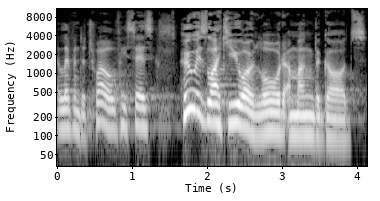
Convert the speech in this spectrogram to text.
11 to 12, he says, Who is like you, O Lord, among the gods?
